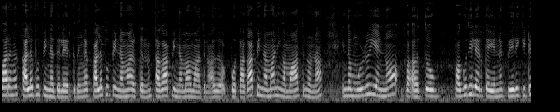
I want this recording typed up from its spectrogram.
பாருங்கள் கலப்பு பின்னத்தில் இருக்குதுங்களா? கலப்பு பின்னமாக இருக்குதுன்னா தகா பின்னமாக மாற்றணும் அது அப்போது தகா பின்னமாக நீங்கள் மாற்றணுன்னா இந்த முழு எண்ணம் ப தொ பகுதியில் இருக்க எண்ணை பெருக்கிட்டு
